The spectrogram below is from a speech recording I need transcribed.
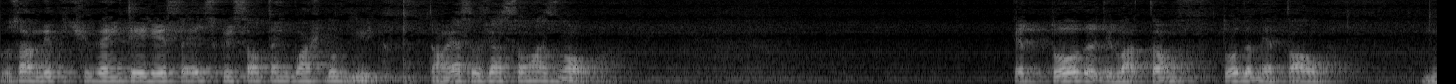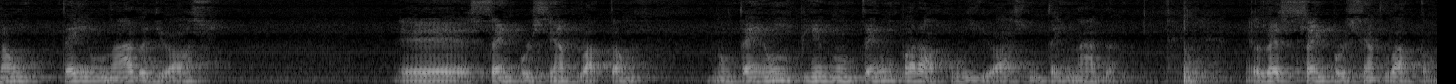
os amigos que tiverem interesse, a descrição está embaixo do vídeo. Então essas já são as novas. É toda de latão, toda metal. Não tem nada de aço. É 100% latão. Não tem um pino, não tem um parafuso de aço, não tem nada ela é 100% latão.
